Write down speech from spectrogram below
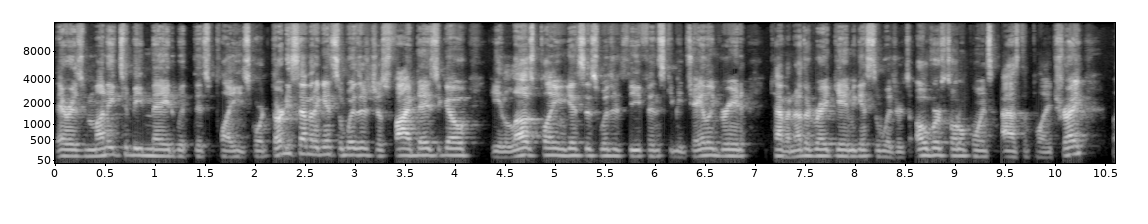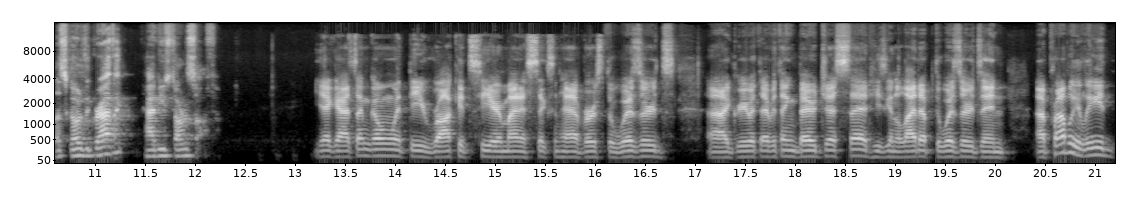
there is money to be made with this play. He scored 37 against the Wizards just five days ago. He loves playing against this Wizards defense. Give me Jalen Green to have another great game against the Wizards over total points as the play. Trey, let's go to the graphic. Have you start us off? Yeah, guys, I'm going with the Rockets here, minus six and a half versus the Wizards. Uh, I agree with everything Bear just said. He's going to light up the Wizards and uh, probably lead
